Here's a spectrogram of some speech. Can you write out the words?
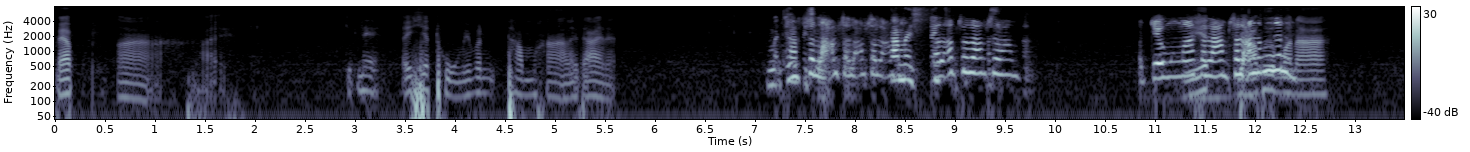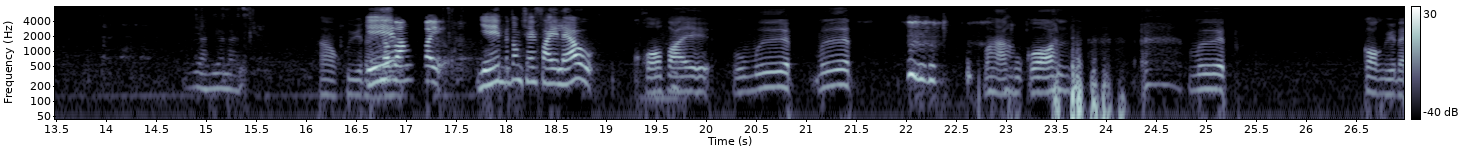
แป๊บอ่าใส่จุดแรก ไอ้เฮียถุงนี้มันทำหาอะไรได้เนี่ยไม่ถ้าไม่สใช่ลามสลามสลามถ้าไม่สใช่ลามสลามสลามเอาเจลมึงมาเยสลามสลามยน้ำเงินพิ่มมานายาเยอะอะไรอ้าวคุยอยู่ไหนเอ๊ะระวังไปเย้ไม่ต้องใช้ไฟแล้ว ขอไฟกูมืด มืด มาหากูก่อนมืด กล่องอยู่ไหน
